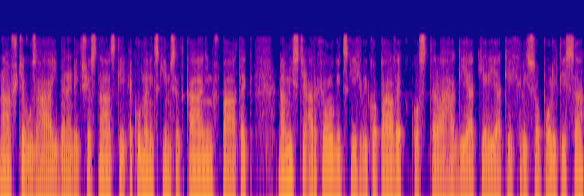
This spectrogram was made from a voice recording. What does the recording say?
Návštěvu zhájí Benedikt XVI. ekumenickým setkáním v pátek na místě archeologických vykopávek kostela Hagia Kyriaky Chrysopolitisa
